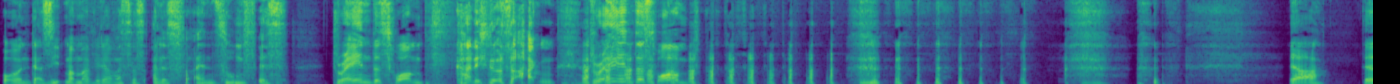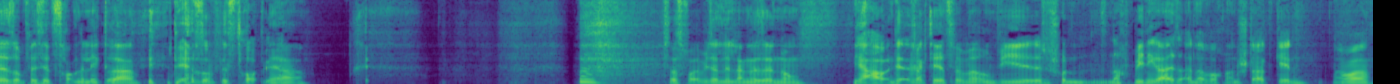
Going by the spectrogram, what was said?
Und da sieht man mal wieder, was das alles für ein Sumpf ist. Drain the Swamp, kann ich nur sagen. Drain the Swamp. ja, der Sumpf ist jetzt trockengelegt, oder? der Sumpf ist trocken. Ja. Das war wieder eine lange Sendung. Ja, und der. Ich dachte jetzt, wenn wir irgendwie schon nach weniger als einer Woche an den Start gehen. Aber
